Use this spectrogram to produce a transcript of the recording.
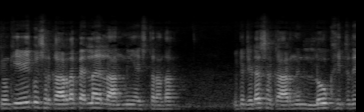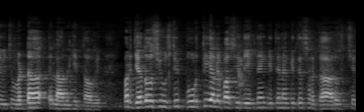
ਕਿਉਂਕਿ ਇਹ ਕੋਈ ਸਰਕਾਰ ਦਾ ਪਹਿਲਾ ਐਲਾਨ ਨਹੀਂ ਹੈ ਇਸ ਤਰ੍ਹਾਂ ਦਾ ਕਿਉਂਕਿ ਜਿਹੜਾ ਸਰਕਾਰ ਨੇ ਲੋਕ ਹਿੱਤ ਦੇ ਵਿੱਚ ਵੱਡਾ ਐਲਾਨ ਕੀਤਾ ਹੋਵੇ। ਪਰ ਜਦੋਂ ਅਸੀਂ ਉਸ ਦੀ ਪੂਰਤੀ ਵਾਲੇ ਪਾਸੇ ਦੇਖਦੇ ਹਾਂ, ਕਿਤੇ ਨਾ ਕਿਤੇ ਸਰਕਾਰ ਉਸ 'ਚ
